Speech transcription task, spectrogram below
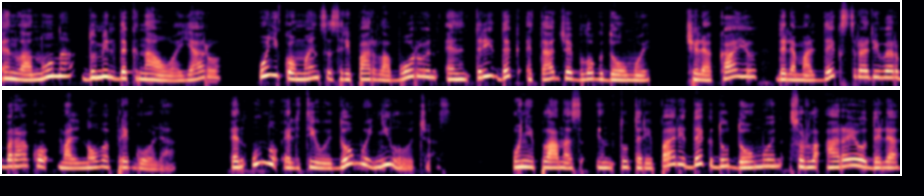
En la nuna 2019 jaro oni komencis riparlaborojn en tri dek-etaĝaj blokdomoj ĉe la kajo de la maldekstra riverbrako Malnova Pregola. En unu el tiuj domoj ni loĝas. Oni planas entute ripari dek du domojn sur la areo de la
